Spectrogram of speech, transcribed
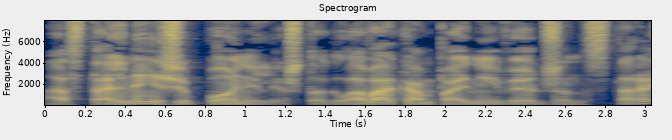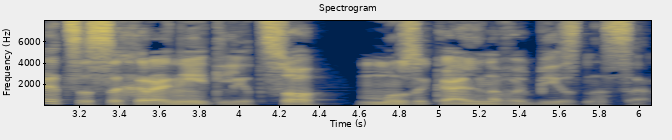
Остальные же поняли, что глава компании Virgin старается сохранить лицо музыкального бизнеса.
